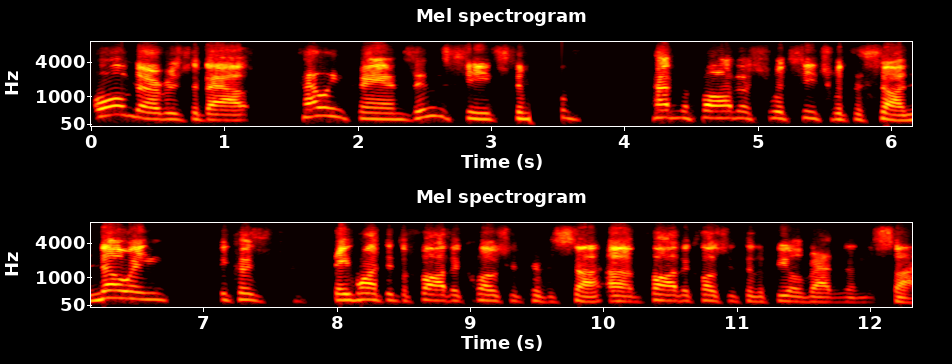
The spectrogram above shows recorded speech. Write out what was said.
all nervous about telling fans in the seats to move, have the father switch seats with the son, knowing because they wanted the father closer to the son, uh, father closer to the field rather than the son.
